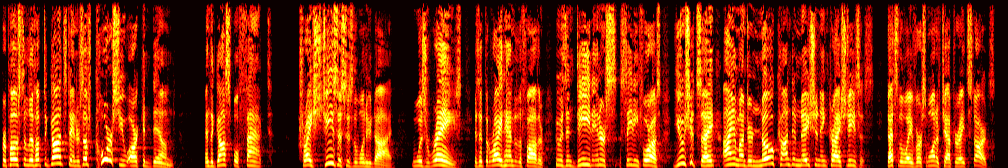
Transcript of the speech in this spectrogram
propose to live up to God's standards? Of course you are condemned. And the gospel fact Christ Jesus is the one who died, was raised, is at the right hand of the Father, who is indeed interceding for us. You should say, I am under no condemnation in Christ Jesus. That's the way verse 1 of chapter 8 starts.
